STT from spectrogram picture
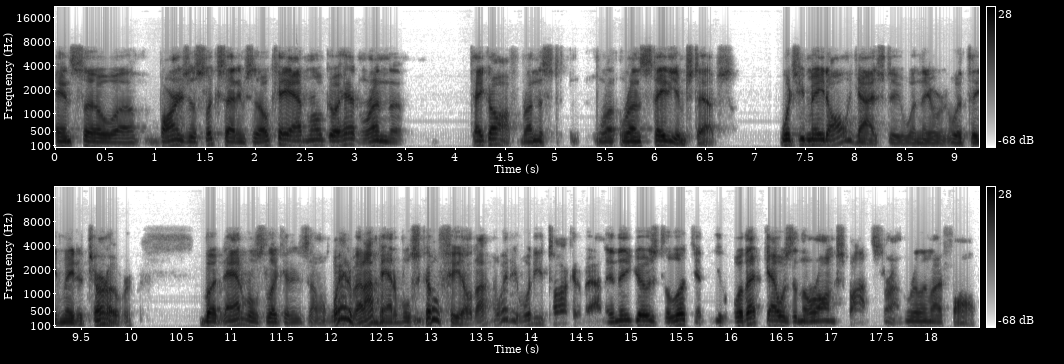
And so uh, Barnes just looks at him and says, "Okay, Admiral, go ahead and run the take off, run the run stadium steps," which he made all the guys do when they were when they made a turnover. But Admiral's looking and saying, oh, wait a minute, I'm Admiral Schofield. I, wait, what are you talking about? And then he goes to look at, well, that guy was in the wrong spot. It's not really my fault.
